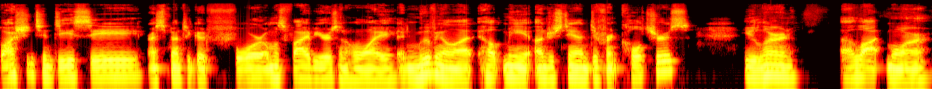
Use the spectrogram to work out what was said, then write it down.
Washington, D.C. I spent a good four, almost five years in Hawaii. And moving a lot helped me understand different cultures. You learn a lot more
